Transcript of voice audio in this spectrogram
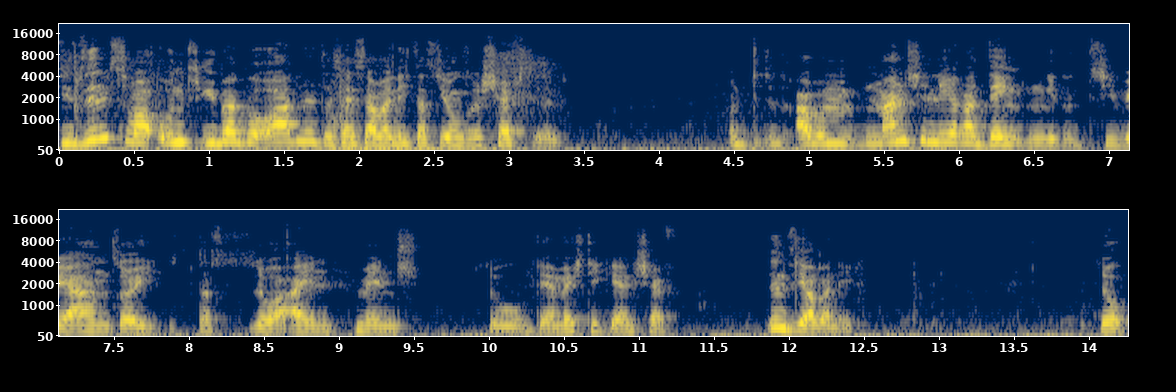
die sind zwar uns übergeordnet, das heißt aber nicht, dass sie unsere Chefs sind. Und aber manche Lehrer denken, sie wären so, das so ein Mensch, so der möchte gern Chef. Sind sie aber nicht. So.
